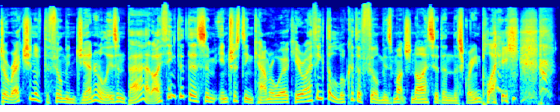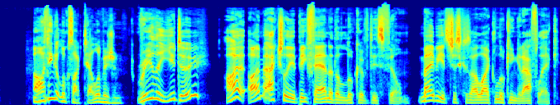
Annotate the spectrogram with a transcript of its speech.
direction of the film in general isn't bad. I think that there's some interesting camera work here. I think the look of the film is much nicer than the screenplay. Oh, I think it looks like television. really, you do? I, I'm actually a big fan of the look of this film. Maybe it's just because I like looking at Affleck.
